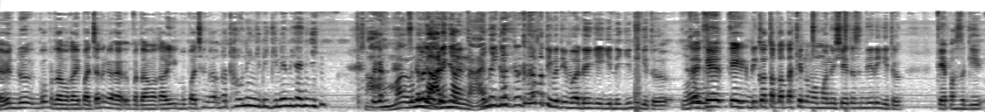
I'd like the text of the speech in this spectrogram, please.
tapi dulu gue pertama kali pacaran nggak pertama kali gue pacaran nggak nggak tahu nih gini gini nih anjing. Sama, lu nggak ada nyalain aja. kenapa tiba-tiba ada yang kayak gini-gini gitu? Ya, kayak kayak kayak di kotak-kotakin sama manusia itu sendiri gitu. Kayak pas lagi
